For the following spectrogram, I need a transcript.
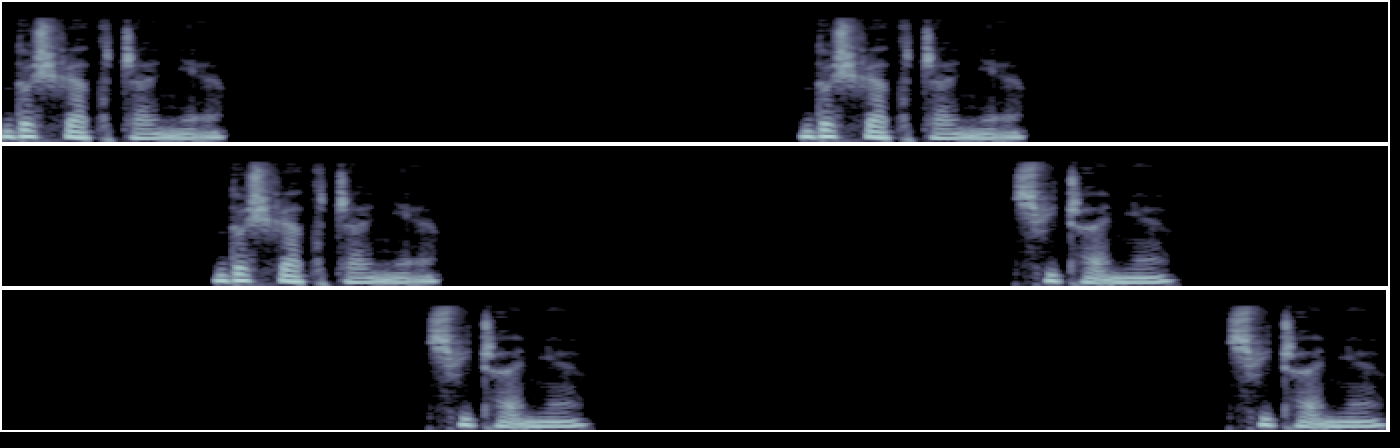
Doświadczenie. Doświadczenie. Doświadczenie. Ćwiczenie. Ćwiczenie. Ćwiczenie.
